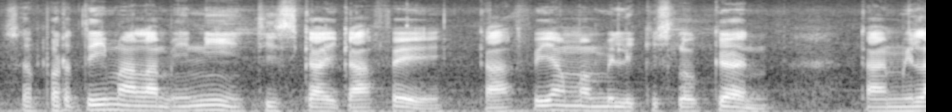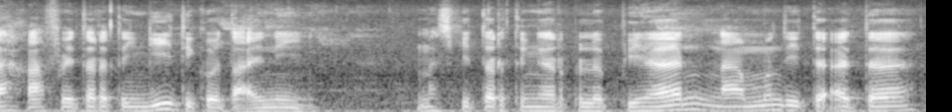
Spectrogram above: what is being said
Seperti malam ini di Sky Cafe, kafe yang memiliki slogan, Kamilah kafe tertinggi di kota ini. Meski terdengar berlebihan, namun tidak ada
